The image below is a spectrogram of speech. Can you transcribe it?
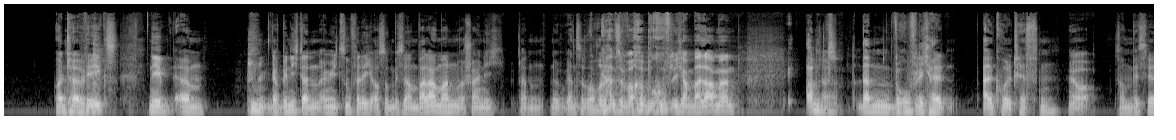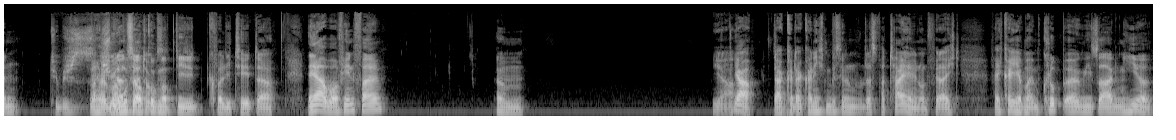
unterwegs. Nee, ähm, da bin ich dann irgendwie zufällig auch so ein bisschen am Ballermann, wahrscheinlich dann eine ganze Woche. Ganze Woche beruflich am Ballermann. Und dann beruflich halt Alkohol testen, Ja, so ein bisschen. typisches Weil man muss ja auch gucken, ob die Qualität da. Naja, aber auf jeden Fall. Ähm, Ja. ja, da, da kann ich ein bisschen das verteilen und vielleicht, vielleicht kann ich ja mal im Club irgendwie sagen, hier,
